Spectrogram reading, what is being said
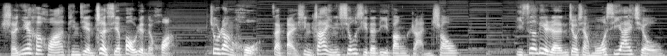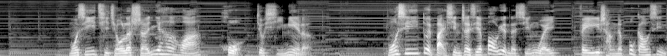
神耶和华听见这些抱怨的话，就让火在百姓扎营休息的地方燃烧。以色列人就向摩西哀求，摩西祈求了神耶和华，火就熄灭了。摩西对百姓这些抱怨的行为非常的不高兴，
